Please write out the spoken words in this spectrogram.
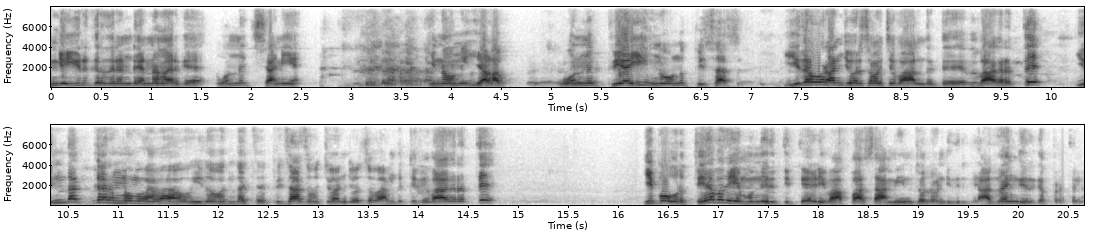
இங்க இருக்கிறது ரெண்டு என்னவா இருக்கு? ஒண்ணு சனிய இன்னொன்னு இளவு ஒன்னு பேய் இன்னொன்னு பிசாசு. இதை ஒரு அஞ்சு வருஷம் வச்சு வாழ்ந்துட்டு விவாகரத்து இந்த கர்ம இதை இந்த பிசாசை வச்சு அஞ்சு வருஷம் வாழ்ந்துட்டு விவாகரத்து. இப்போ ஒரு தேவதையை முன்னிறுத்தி தேடி வாப்பா சாமின்னு சொல்ல வேண்டியது இருக்கு. அதுதான் இங்க இருக்க பிரச்சனை.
